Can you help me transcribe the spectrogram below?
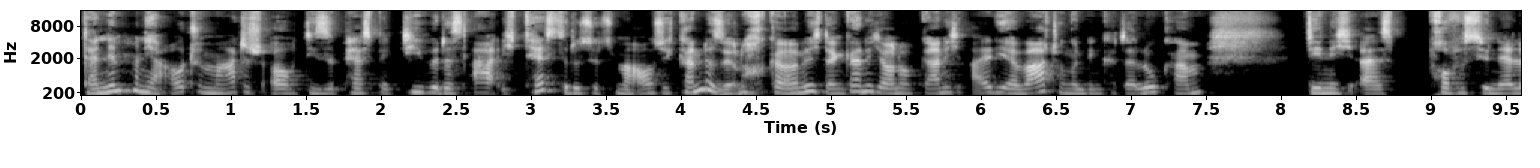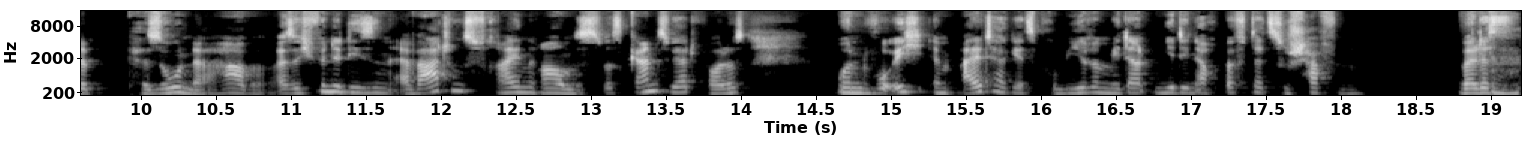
dann nimmt man ja automatisch auch diese Perspektive des, ah, ich teste das jetzt mal aus, ich kann das ja noch gar nicht, dann kann ich auch noch gar nicht all die Erwartungen in den Katalog haben, den ich als professionelle Person da habe. Also ich finde diesen erwartungsfreien Raum, das ist was ganz Wertvolles, und wo ich im Alltag jetzt probiere, mir, da, mir den auch öfter zu schaffen. Weil das, mhm.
